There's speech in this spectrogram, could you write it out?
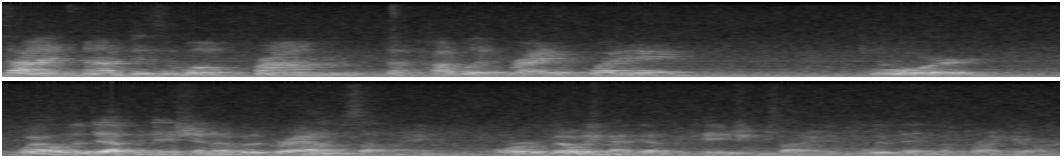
signs not visible from the public right of way or, Well, the definition of a ground sign or a building identification sign is within the front yard.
